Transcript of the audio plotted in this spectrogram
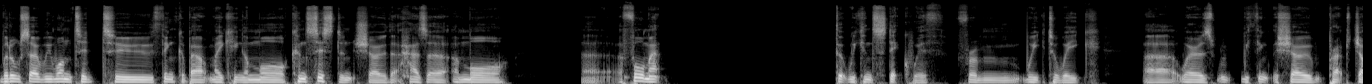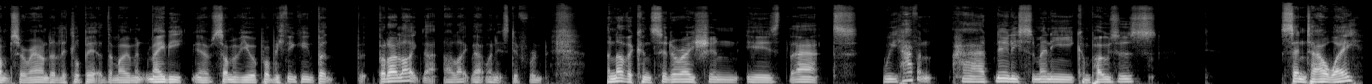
But also, we wanted to think about making a more consistent show that has a, a more uh, a format that we can stick with from week to week. Uh, whereas we, we, think the show perhaps jumps around a little bit at the moment. Maybe you know some of you are probably thinking, but, but but I like that. I like that when it's different. Another consideration is that we haven't had nearly so many composers sent our way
